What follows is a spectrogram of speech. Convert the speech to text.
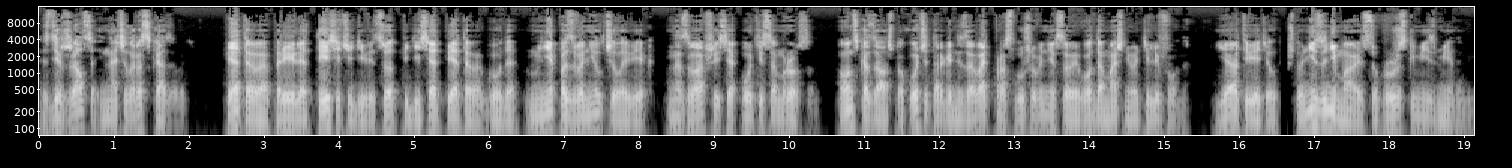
сдержался и начал рассказывать. 5 апреля 1955 года мне позвонил человек, назвавшийся Отисом Россом. Он сказал, что хочет организовать прослушивание своего домашнего телефона. Я ответил, что не занимаюсь супружескими изменами.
